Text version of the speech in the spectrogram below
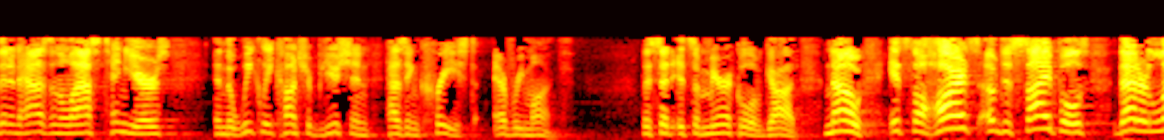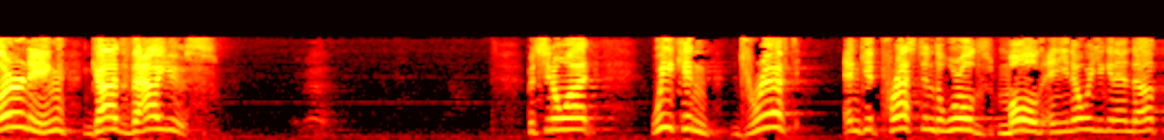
than it has in the last 10 years, and the weekly contribution has increased every month. They said it's a miracle of God. No, it's the hearts of disciples that are learning God's values. But you know what? We can drift and get pressed into the world's mold, and you know where you can end up?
